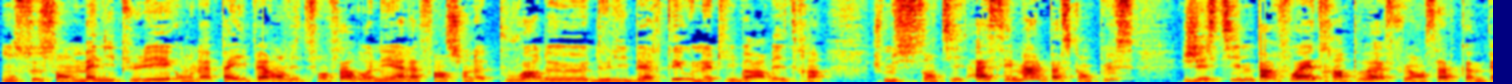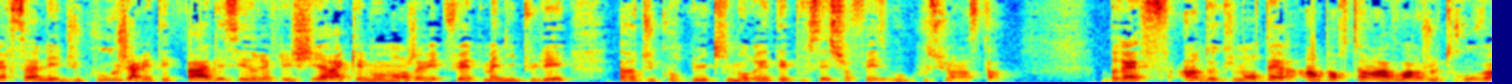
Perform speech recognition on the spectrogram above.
On se sent manipulé, on n'a pas hyper envie de fanfaronner à la fin sur notre pouvoir de, liberté ou notre libre arbitre. Je me suis sentie assez mal parce qu'en plus, j'estime parfois être un peu influençable comme personne et du coup, j'arrêtais pas d'essayer de réfléchir à quel moment j'avais pu être manipulée par du contenu qui m'aurait été poussé sur Facebook ou sur Insta. Bref, un documentaire important à voir, je trouve,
